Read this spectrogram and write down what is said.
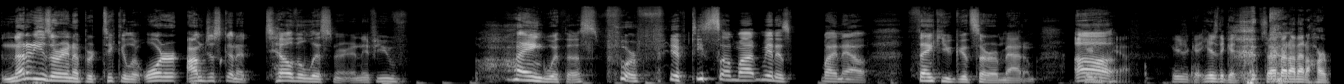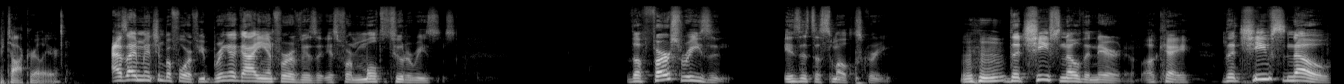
None of these are in a particular order. I'm just going to tell the listener. And if you've hang with us for 50 some odd minutes by now, thank you, good sir or madam. here's Uh, your payoff here's your good here's the good stuff sorry about all that harp talk earlier as I mentioned before, if you bring a guy in for a visit, it's for a multitude of reasons. The first reason is it's a smokescreen. mm-hmm. the Chiefs know the narrative, okay? The Chiefs know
